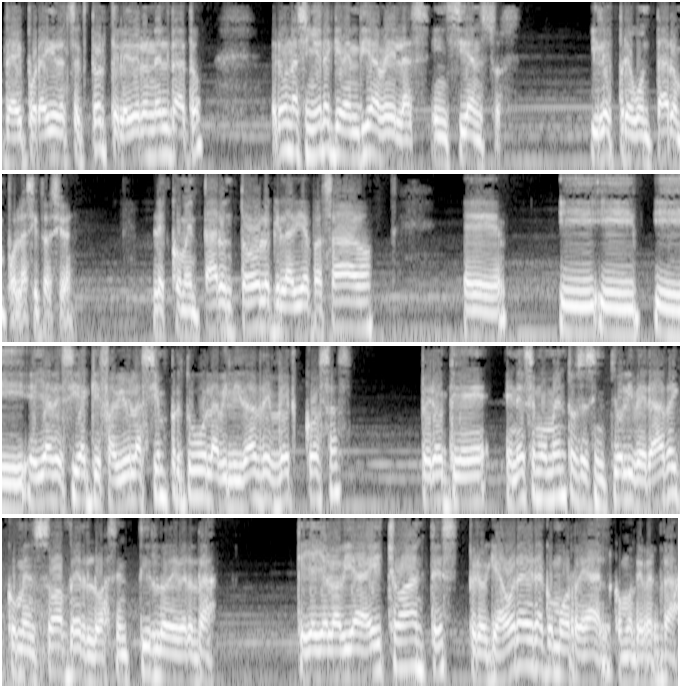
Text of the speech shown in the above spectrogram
de ahí por ahí del sector que le dieron el dato era una señora que vendía velas inciensos y les preguntaron por la situación les comentaron todo lo que le había pasado eh, y, y ella decía que Fabiola siempre tuvo la habilidad de ver cosas pero que en ese momento se sintió liberada y comenzó a verlo, a sentirlo de verdad que ella ya lo había hecho antes, pero que ahora era como real, como de verdad.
